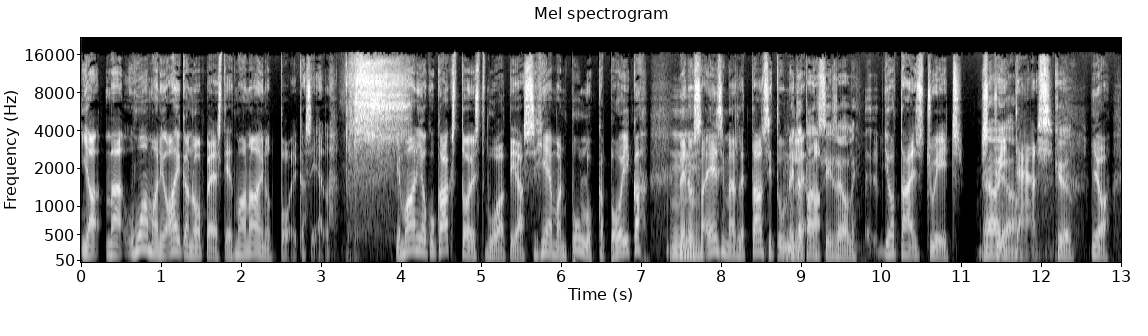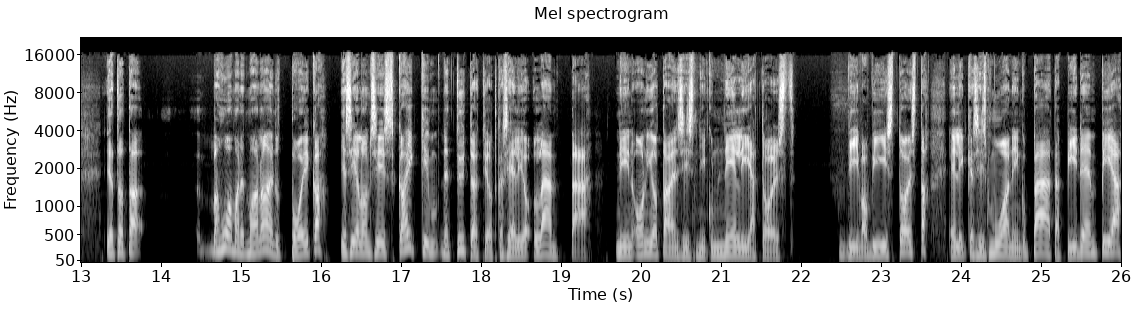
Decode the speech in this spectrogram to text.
ja mä huomaan jo aika nopeasti, että mä oon ainut poika siellä. Ja mä oon joku 12-vuotias, hieman pullukka poika, mm. menossa ensimmäiselle tanssitunnille. Mitä tanssia se oli? Jotain street, Joo, street joo. dance. Kyllä. Joo. Ja tota, mä huomaan, että mä oon ainut poika ja siellä on siis kaikki ne tytöt, jotka siellä jo lämpää, niin on jotain siis niinku 14 15, eli siis mua niinku päätä pidempiä,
